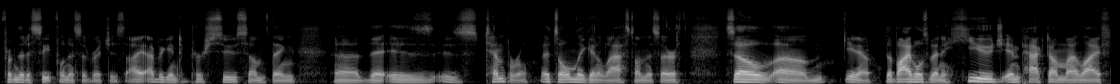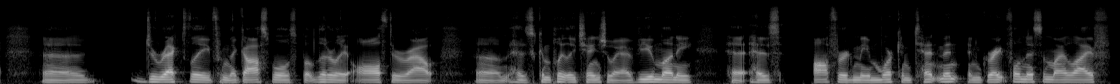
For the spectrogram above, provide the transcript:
from the deceitfulness of riches. I, I begin to pursue something uh, that is is temporal. It's only going to last on this earth. So um, you know, the Bible's been a huge impact on my life. Uh, directly from the gospels but literally all throughout um, has completely changed the way i view money ha- has offered me more contentment and gratefulness in my life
